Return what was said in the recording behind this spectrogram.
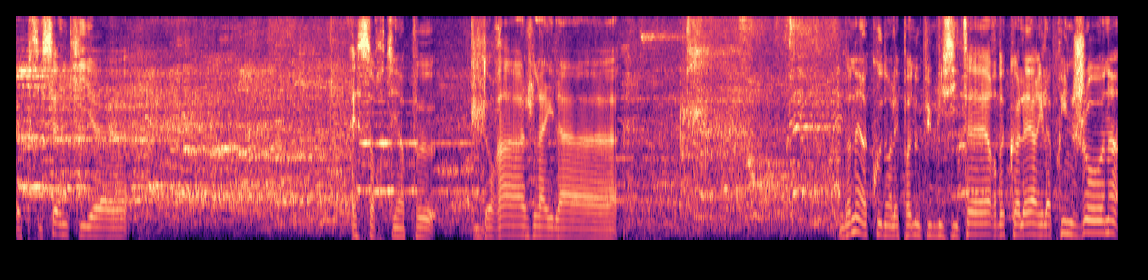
Et Psysen qui euh, est sorti un peu de rage. Là, il a donné un coup dans les panneaux publicitaires de colère. Il a pris une jaune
